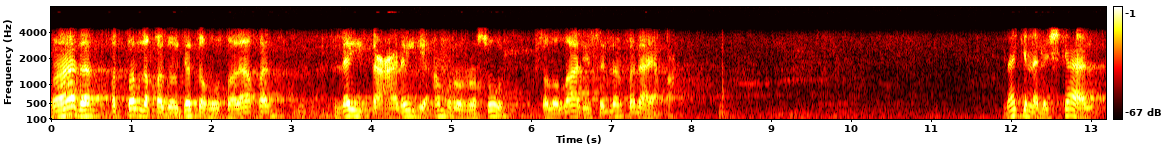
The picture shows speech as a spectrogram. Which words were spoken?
وهذا قد طلق زوجته طلاقا ليس عليه أمر الرسول صلى الله عليه وسلم فلا يقع. لكن الإشكال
